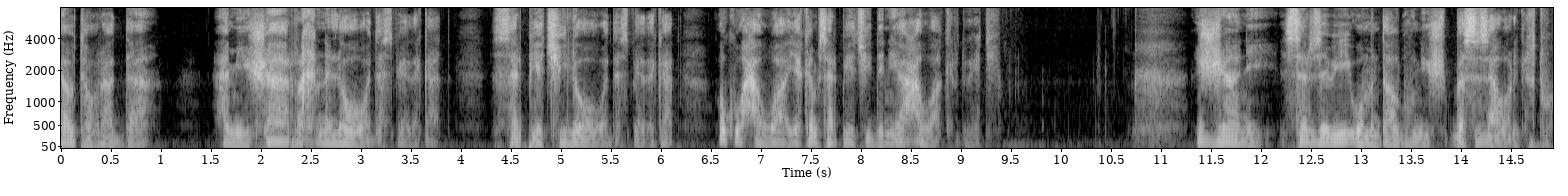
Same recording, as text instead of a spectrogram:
ناو تەوراتدا هەمیشە ڕەخنە لەوەوە دەست پێ دەکات، سەرپێچی لەوەوە دەست پێ دەکات، وەکو حەوا یەکەم سەرپێچی دنیا حەوا کردوویەتی. ژیانی سەر زەوی و منداڵبوونیش بە سزا وەرگرتووە.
